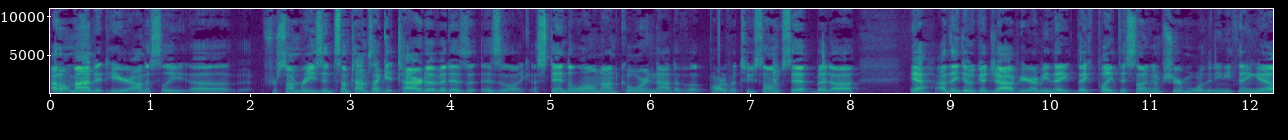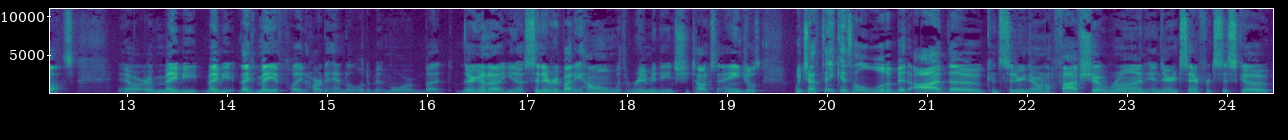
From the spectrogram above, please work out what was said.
I don't mind it here, honestly. Uh, for some reason, sometimes I get tired of it as a, as like a standalone encore and not of a part of a two song set. But uh, yeah, uh, they do a good job here. I mean, they they've played this song, I'm sure, more than anything else, or maybe maybe they may have played Hard to Handle a little bit more. But they're gonna you know send everybody home with Remedy and She Talks to Angels, which I think is a little bit odd though, considering they're on a five show run and they're in San Francisco,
